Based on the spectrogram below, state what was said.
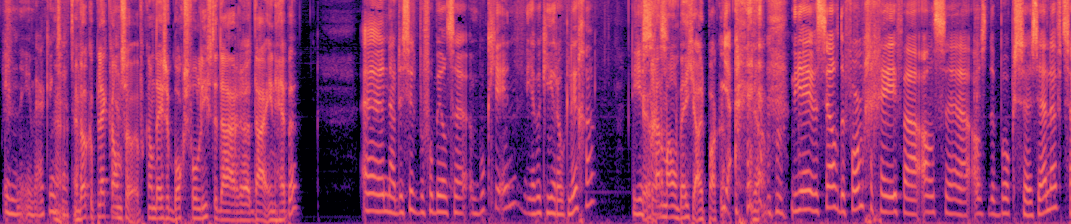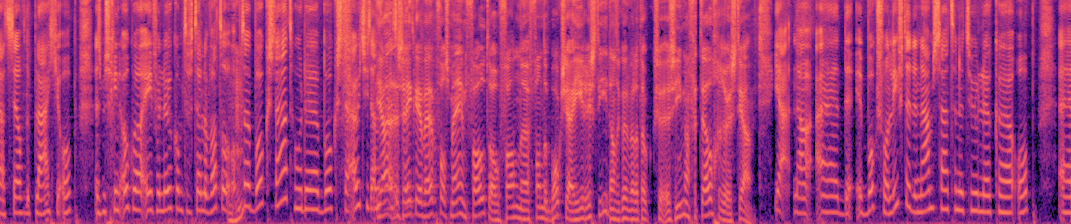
in, in werking Ja. zetten. En welke plek kan, zo, kan deze box vol liefde daar, eh, daarin hebben? Nou, er zit bijvoorbeeld een boekje in. Die heb ik hier ook liggen. Die, is, We gaan hem al een beetje uitpakken. Ja. ja. die heeft hetzelfde vorm gegeven als, eh, als de box eh, zelf. Er staat hetzelfde plaatje op. Het is misschien ook wel even leuk om te vertellen wat er op de box staat. Hoe de box eruit ziet aan Mhm. Ja, zeker. We hebben volgens mij een foto van, eh, van de box. Ja, hier is die. Dan kunnen we dat ook zien. Maar vertel gerust, ja. Ja, nou, de box voor liefde, de naam staat er natuurlijk op.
